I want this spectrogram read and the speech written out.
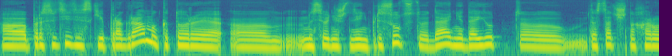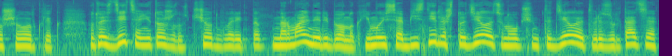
просветительские программы, которые а, на сегодняшний день присутствуют, да, они дают а, достаточно хороший отклик. Ну, то есть дети, они тоже, ну, что он говорит, нормальный ребенок, ему если объяснили, что делать, он, в общем-то, делает, в результате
